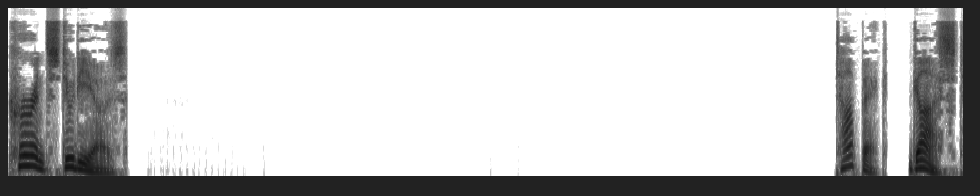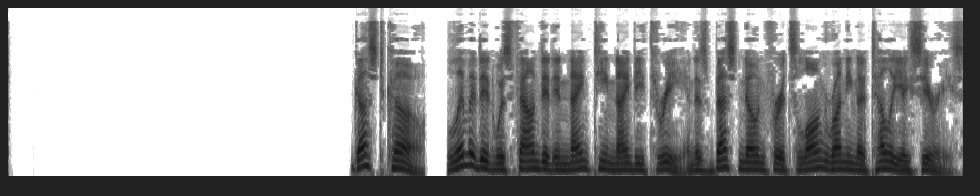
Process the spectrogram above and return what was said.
Current studios Topic: Gust. Gust Co. Limited was founded in 1993 and is best known for its long-running Atelier series.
